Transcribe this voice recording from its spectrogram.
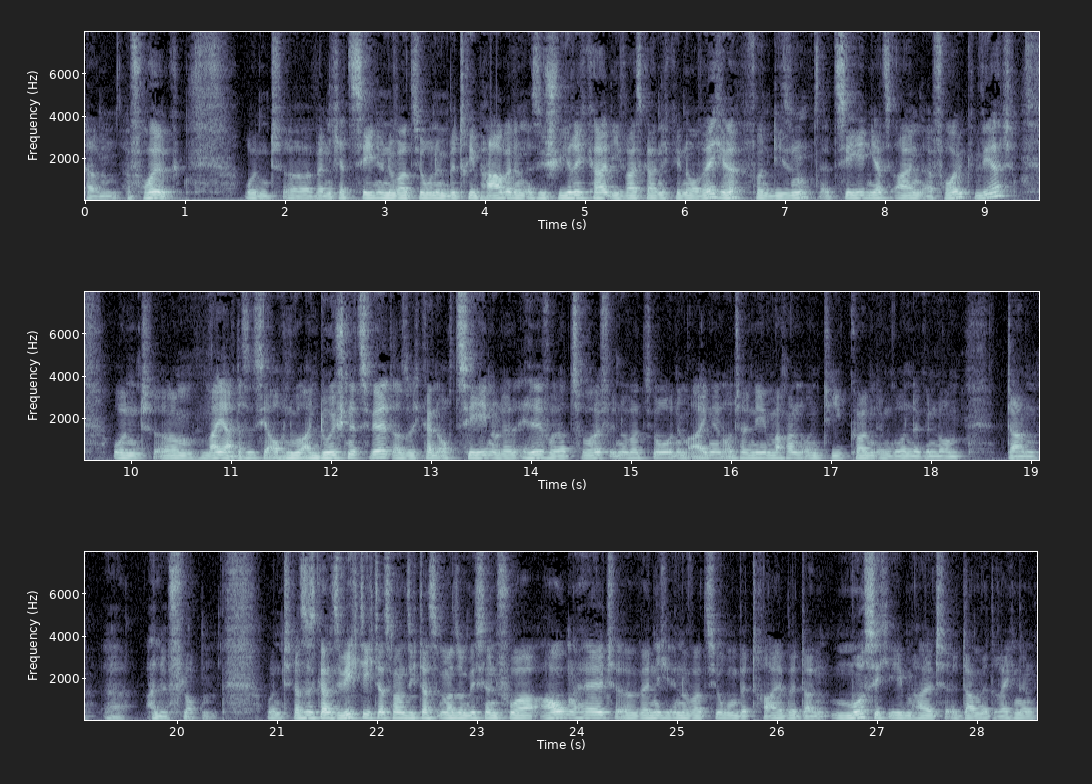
ähm, Erfolg. Und äh, wenn ich jetzt zehn Innovationen im Betrieb habe, dann ist die Schwierigkeit, ich weiß gar nicht genau, welche von diesen zehn jetzt ein Erfolg wird. Und ähm, naja, das ist ja auch nur ein Durchschnittswert. Also ich kann auch zehn oder elf oder zwölf Innovationen im eigenen Unternehmen machen und die können im Grunde genommen dann äh, alle floppen. Und das ist ganz wichtig, dass man sich das immer so ein bisschen vor Augen hält. Äh, wenn ich Innovation betreibe, dann muss ich eben halt äh, damit rechnen,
